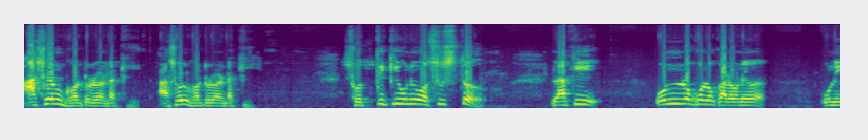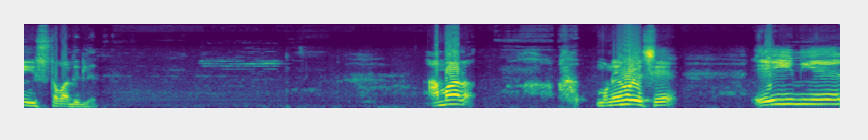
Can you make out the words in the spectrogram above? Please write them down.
আসল ঘটনাটা কি? আসল ঘটনাটা কি? সত্যি কি উনি অসুস্থ? নাকি অন্য কোনো কারণে উনি ইস্তফা দিলেন? আমার মনে হয়েছে এই নিয়ে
